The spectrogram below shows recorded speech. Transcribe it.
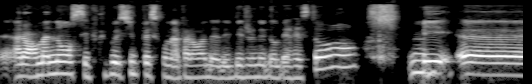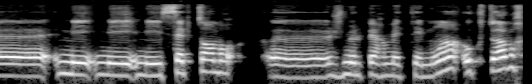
Euh, alors maintenant, c'est plus possible parce qu'on n'a pas le droit d'aller déjeuner dans des restaurants. Mais euh, mais mais mais septembre, euh, je me le permettais moins. Octobre,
